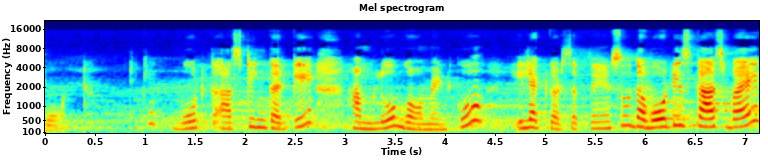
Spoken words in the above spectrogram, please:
vote ठीक है? वोट कास्टिंग करके हम लोग गवर्नमेंट को इलेक्ट कर सकते हैं। So the vote is cast by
